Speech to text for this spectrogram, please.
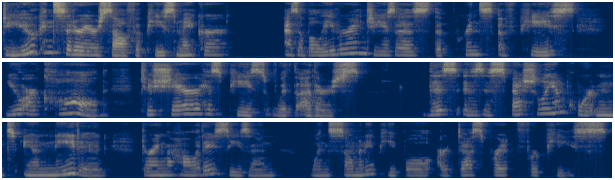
Do you consider yourself a peacemaker? As a believer in Jesus, the Prince of Peace, you are called to share his peace with others. This is especially important and needed during the holiday season when so many people are desperate for peace.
